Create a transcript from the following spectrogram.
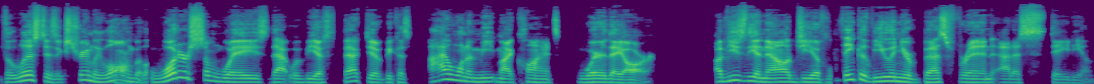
the list is extremely long, but what are some ways that would be effective? Because I want to meet my clients where they are. I've used the analogy of think of you and your best friend at a stadium,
